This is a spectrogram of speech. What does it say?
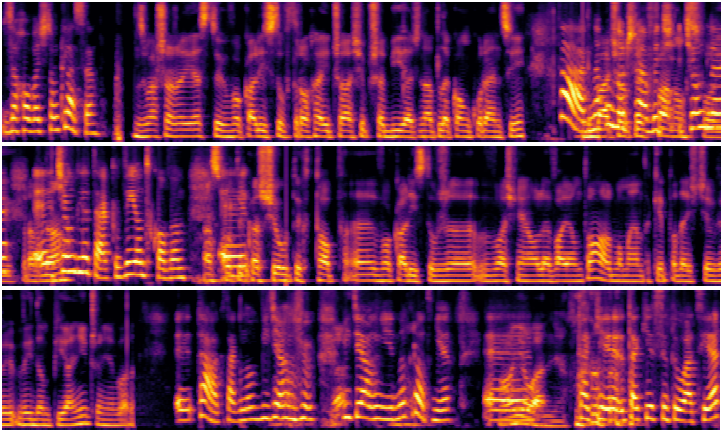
zachować tą klasę. Zwłaszcza, że jest jest tych wokalistów trochę i trzeba się przebijać na tle konkurencji. Tak, na pewno trzeba być ciągle, swoich, e, ciągle tak, wyjątkowym. A spotykasz się u tych top e, wokalistów, że właśnie olewają to, albo mają takie podejście, wyjdą pijani, czy nie bardzo? E, tak, tak, no widziałam, no. widziałam niejednokrotnie o, nieładnie. Takie, takie sytuacje.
